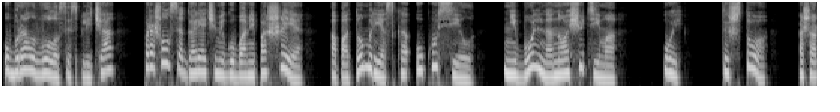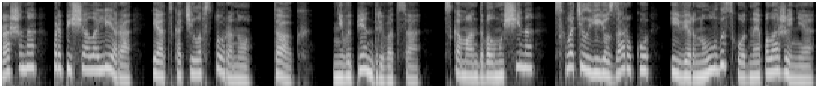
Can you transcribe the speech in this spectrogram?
убрал волосы с плеча, прошелся горячими губами по шее, а потом резко укусил. Не больно, но ощутимо. «Ой, ты что?» – ошарашенно пропищала Лера и отскочила в сторону. «Так, не выпендриваться», – скомандовал мужчина, схватил ее за руку и вернул в исходное положение.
